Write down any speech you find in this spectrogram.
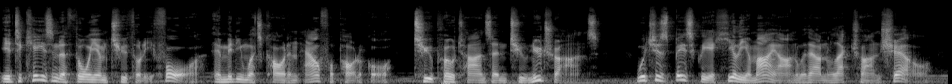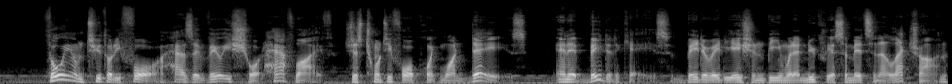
it decays into thorium 234, emitting what's called an alpha particle, two protons and two neutrons, which is basically a helium ion without an electron shell. Thorium 234 has a very short half life, just 24.1 days, and it beta decays, beta radiation being when a nucleus emits an electron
